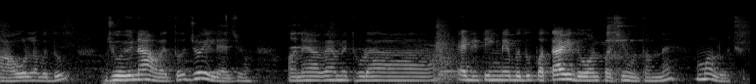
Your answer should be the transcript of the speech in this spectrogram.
માહોલ ને બધું જોયું ના હોય તો જોઈ લેજો. અને હવે અમે થોડા એડિટિંગ ને બધું પતાવી દઉં અને પછી હું તમને મળું છું.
